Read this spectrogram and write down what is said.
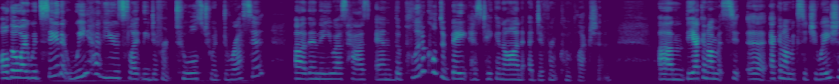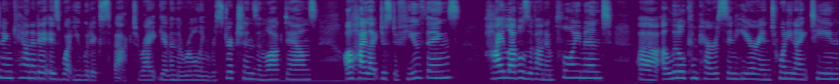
although I would say that we have used slightly different tools to address it uh, than the US has, and the political debate has taken on a different complexion. Um, the economic uh, economic situation in Canada is what you would expect, right? Given the rolling restrictions and lockdowns. I'll highlight just a few things. High levels of unemployment, uh, a little comparison here in 2019,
